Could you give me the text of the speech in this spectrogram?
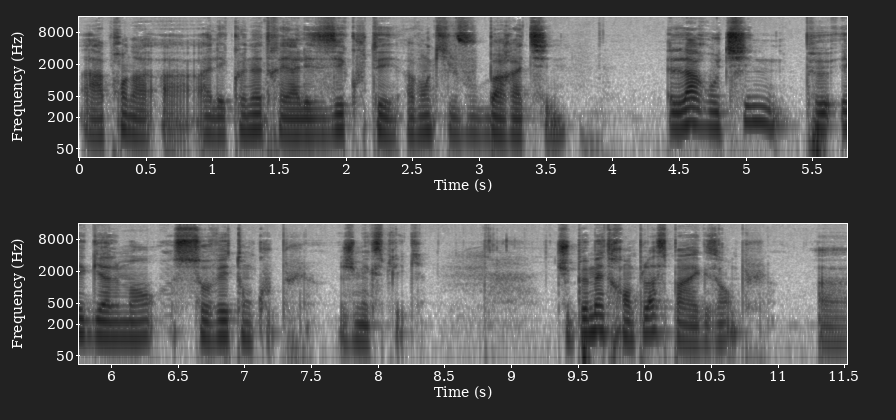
à apprendre à, les connaître et à les écouter avant qu'ils vous baratinent. La routine peut également sauver ton couple. Je m'explique. Tu peux mettre en place par exemple euh,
